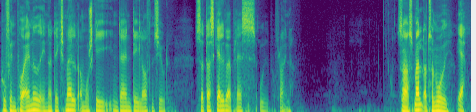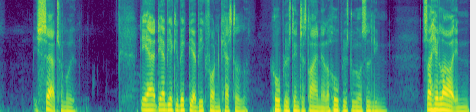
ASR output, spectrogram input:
kunne finde på andet end at dække smalt, og måske endda en del offensivt. Så der skal være plads ude på fløjene. Så smalt og tålmodig. Især tålmodig. Det er, det er virkelig vigtigt, at vi ikke får den kastet håbløst ind til stregen, eller håbløst ud over sidelinjen. Så hellere en,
